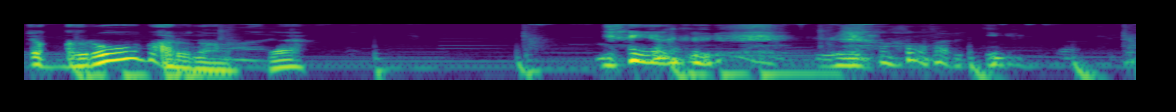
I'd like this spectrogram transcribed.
じゃあ、グローバルなんですね。いやいや、ググローバルっていうか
